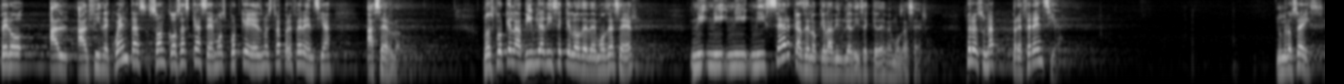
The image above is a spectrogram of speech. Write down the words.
pero al, al fin de cuentas son cosas que hacemos porque es nuestra preferencia hacerlo. No es porque la Biblia dice que lo debemos de hacer, ni, ni, ni, ni cerca de lo que la Biblia dice que debemos de hacer, pero es una preferencia. Número 6.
